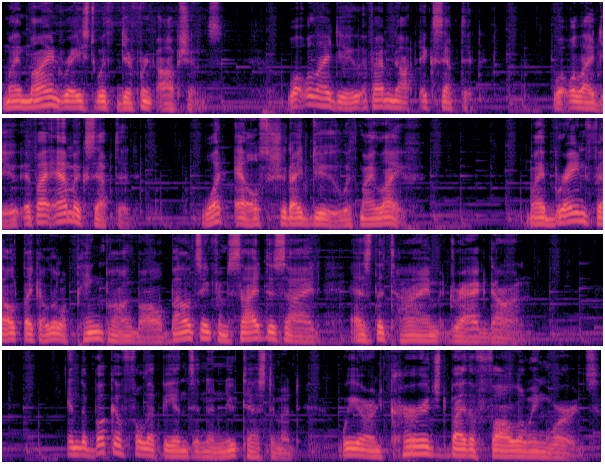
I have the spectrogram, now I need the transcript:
My mind raced with different options. What will I do if I'm not accepted? What will I do if I am accepted? What else should I do with my life? My brain felt like a little ping pong ball bouncing from side to side as the time dragged on. In the book of Philippians in the New Testament, we are encouraged by the following words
